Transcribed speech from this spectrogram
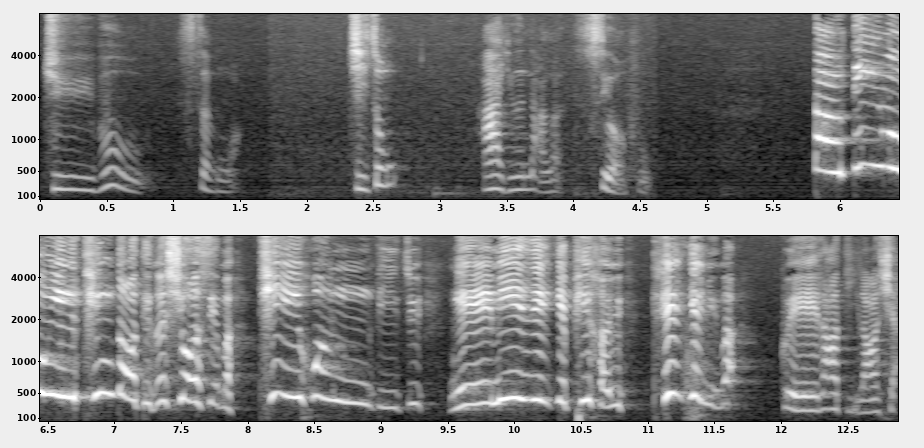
全部身亡，其中也有那个小夫。当丁凤英听到这个消息嘛，天昏地转，眼面前一片黑暗，腿一软嘛，跪辣地浪向。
